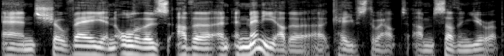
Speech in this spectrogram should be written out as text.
and Chauvet and all of those other, and, and many other uh, caves throughout um, southern Europe.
